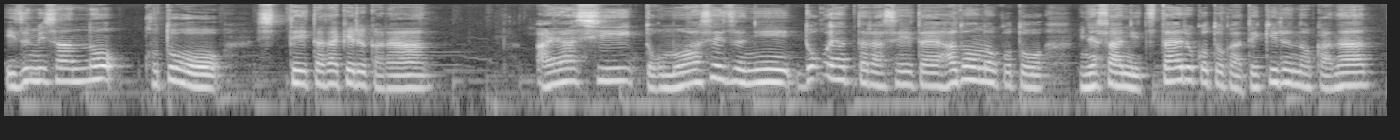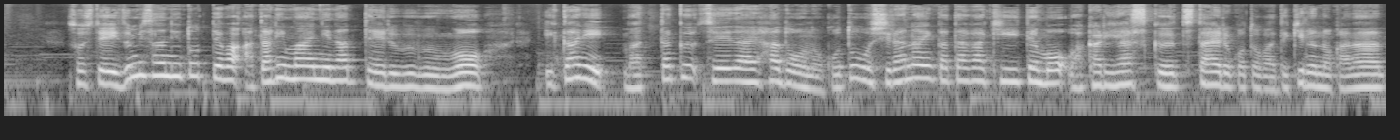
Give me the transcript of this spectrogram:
泉さんのことを知っていただけるかな？怪しいと思わせずにどうやったら生体波動のことを皆さんに伝えることができるのかな？そして泉さんにとっては当たり前になっている部分をいかに全く盛大波動のことを知らない方が聞いても分かりやすく伝えることができるのかな。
